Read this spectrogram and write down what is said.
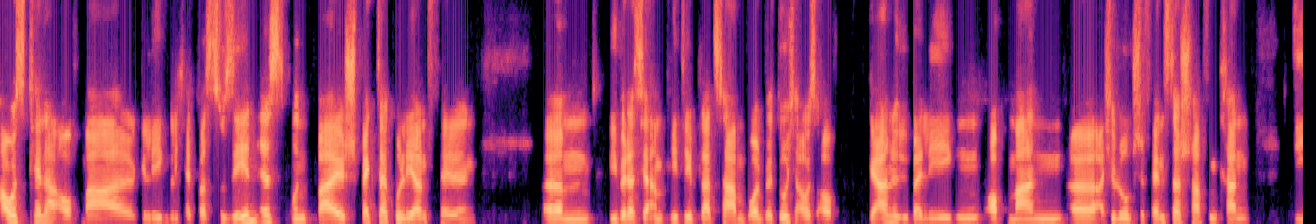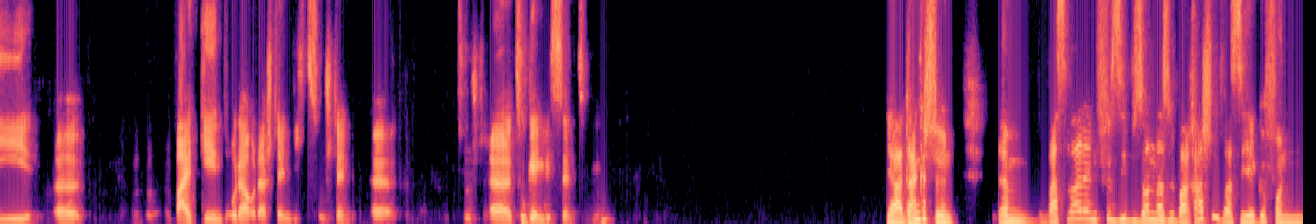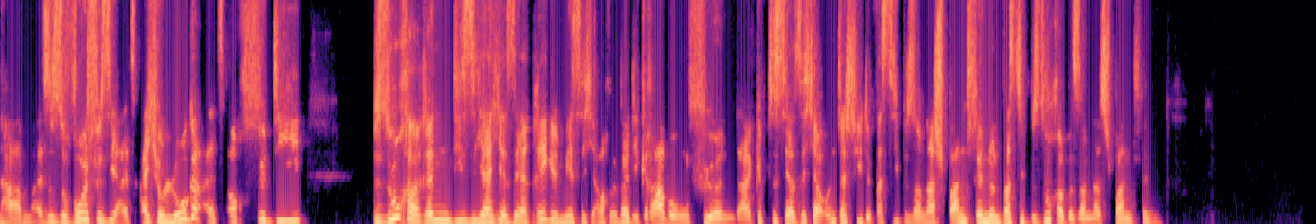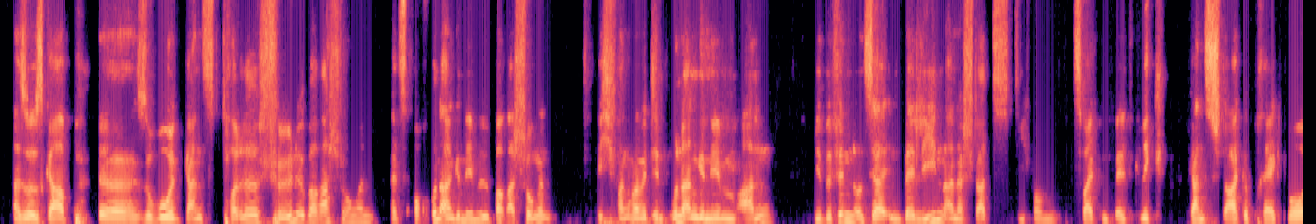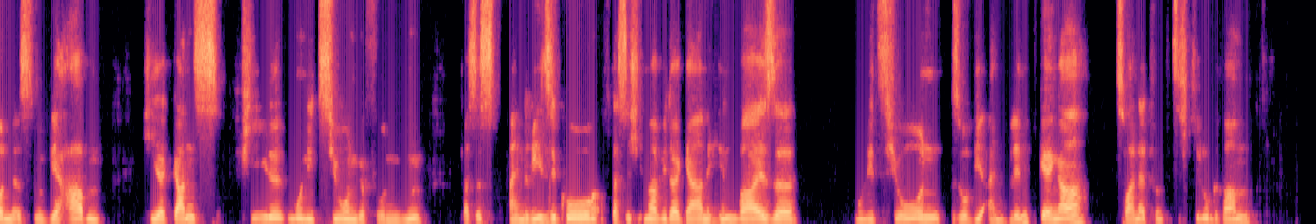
Hauskeller auch mal gelegentlich etwas zu sehen ist. Und bei spektakulären Fällen, ähm, wie wir das ja am PT-Platz haben, wollen wir durchaus auch gerne überlegen, ob man äh, archäologische Fenster schaffen kann, die äh, weitgehend oder, oder ständig zuständig, äh, zu, äh, zugänglich sind. Hm? Ja, danke schön. Ähm, was war denn für Sie besonders überraschend, was Sie hier gefunden haben? Also sowohl für Sie als Archäologe als auch für die Besucherinnen, die Sie ja hier sehr regelmäßig auch über die Grabungen führen. Da gibt es ja sicher Unterschiede, was Sie besonders spannend finden und was die Besucher besonders spannend finden. Also es gab äh, sowohl ganz tolle, schöne Überraschungen als auch unangenehme Überraschungen. Ich fange mal mit den unangenehmen an. Wir befinden uns ja in Berlin, einer Stadt, die vom Zweiten Weltkrieg ganz stark geprägt worden ist. Und wir haben hier ganz viel Munition gefunden. Das ist ein Risiko, auf das ich immer wieder gerne hinweise. Munition, so wie ein Blindgänger, 250 Kilogramm,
